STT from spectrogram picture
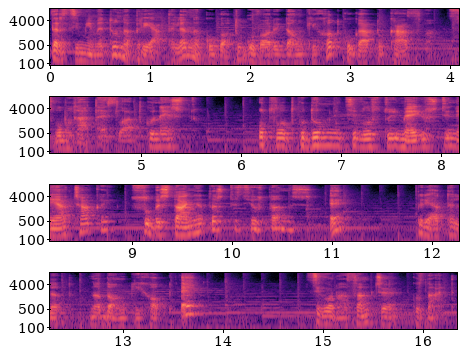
Търсим името на приятеля, на когото говори Дон Кихот, когато казва Свободата е сладко нещо. От сладкодумници властоимеющи не я чакай, с обещанията ще си останеш. Е, приятелят на Дон Кихот е. Сигурна съм, че го знаете.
